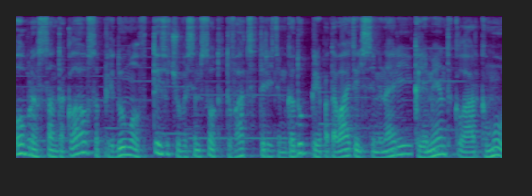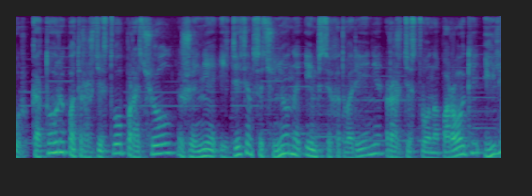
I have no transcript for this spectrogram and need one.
Образ Санта-Клауса придумал в 1823 году преподаватель семинарии Климент Кларк Мур, который под Рождество прочел жене и детям сочиненное им стихотворение «Рождество на пороге» или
